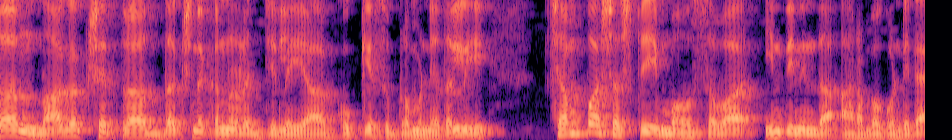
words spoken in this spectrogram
ನಾಗಕ್ಷೇತ್ರ ದಕ್ಷಿಣ ಕನ್ನಡ ಜಿಲ್ಲೆಯ ಕುಕ್ಕೆ ಸುಬ್ರಹ್ಮಣ್ಯದಲ್ಲಿ ಚಂಪಾಷಷ್ಠಿ ಮಹೋತ್ಸವ ಇಂದಿನಿಂದ ಆರಂಭಗೊಂಡಿದೆ.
